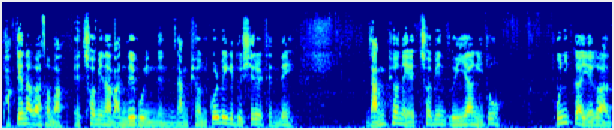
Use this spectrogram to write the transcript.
밖에 나가서 막 애첩이나 만들고 있는 남편 꼴보기도 싫을 텐데 남편의 애첩인 의양이도 보니까 얘가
